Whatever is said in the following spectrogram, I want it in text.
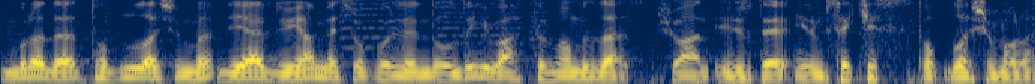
burada toplu ulaşımı diğer dünya metropollerinde olduğu gibi arttırmamız lazım. Şu an %28 toplu ulaşım oranı.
